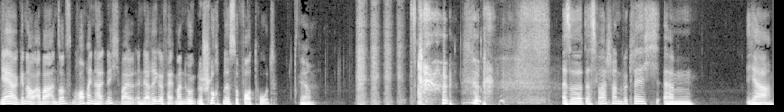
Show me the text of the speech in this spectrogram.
Ja, genau. Aber ansonsten braucht man ihn halt nicht, weil in der Regel fällt man in irgendeine Schlucht und ist sofort tot. Ja. also das war schon wirklich, ähm, ja,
